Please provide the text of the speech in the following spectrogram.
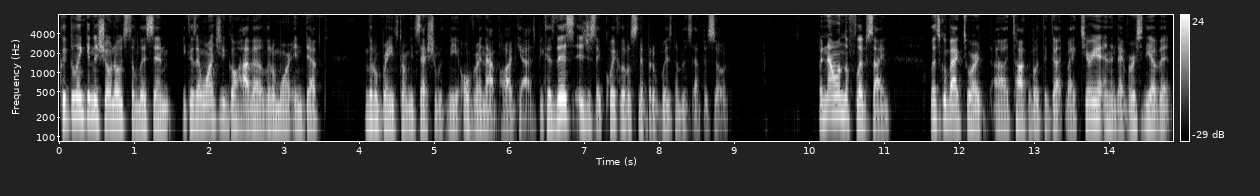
Click the link in the show notes to listen because I want you to go have a little more in depth little brainstorming session with me over in that podcast because this is just a quick little snippet of wisdom this episode. But now on the flip side, let's go back to our uh, talk about the gut bacteria and the diversity of it.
